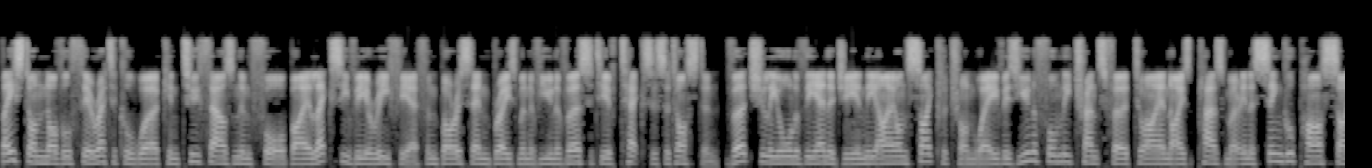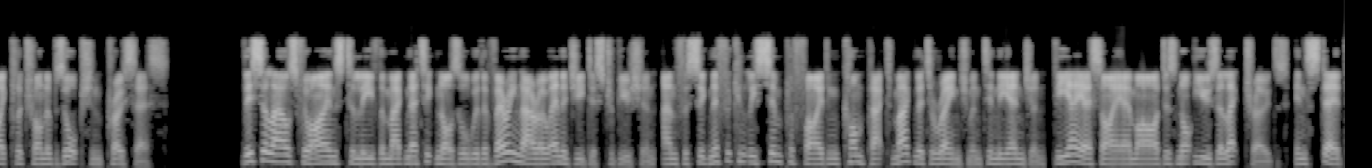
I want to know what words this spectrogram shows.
Based on novel theoretical work in 2004 by Alexei V. Arefiev and Boris N. Breizman of University of Texas at Austin, virtually all of the energy in the ion cyclotron wave is uniformly transferred to ionized plasma in a single-pass cyclotron absorption process. This allows for ions to leave the magnetic nozzle with a very narrow energy distribution, and for significantly simplified and compact magnet arrangement in the engine. VASIMR does not use electrodes, instead,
